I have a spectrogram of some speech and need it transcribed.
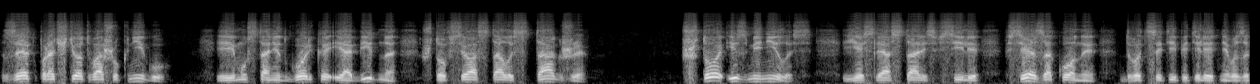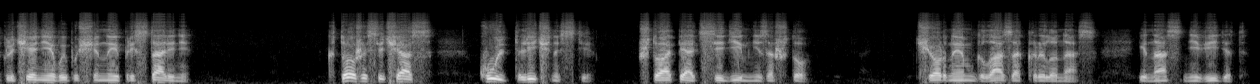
Зэк прочтет вашу книгу, и ему станет горько и обидно, что все осталось так же. Что изменилось, если остались в силе все законы 25-летнего заключения, выпущенные при Сталине? Кто же сейчас культ личности, что опять сидим ни за что? Черная мгла закрыла нас и нас не видят.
